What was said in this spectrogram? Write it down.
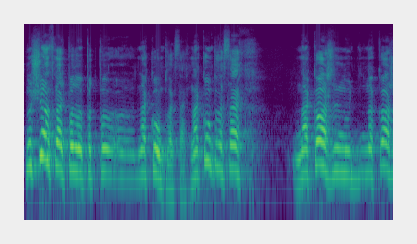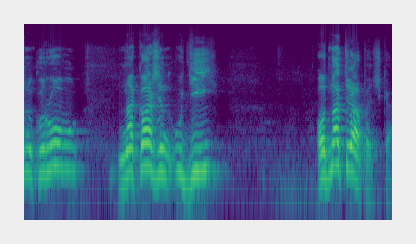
Ну, що сказати на комплексах? На комплексах на кожну, на кожну корову, на кожен удій одна тряпочка.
